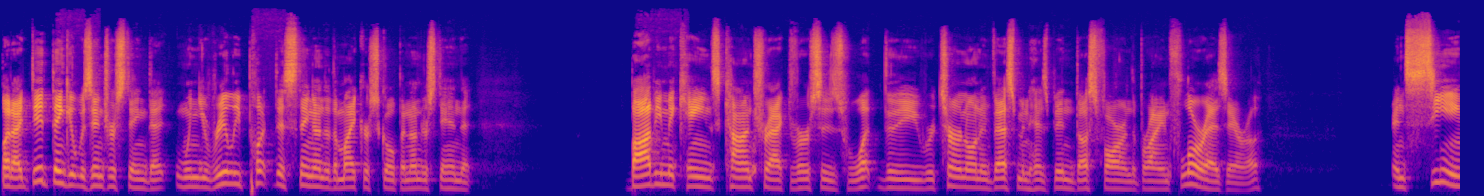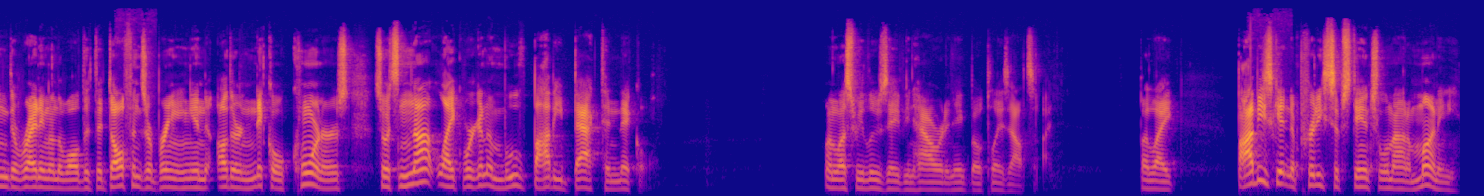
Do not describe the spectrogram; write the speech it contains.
but I did think it was interesting that when you really put this thing under the microscope and understand that Bobby McCain's contract versus what the return on investment has been thus far in the Brian Flores era, and seeing the writing on the wall that the Dolphins are bringing in other nickel corners. So it's not like we're going to move Bobby back to nickel unless we lose Xavien Howard and Igbo plays outside. But like Bobby's getting a pretty substantial amount of money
